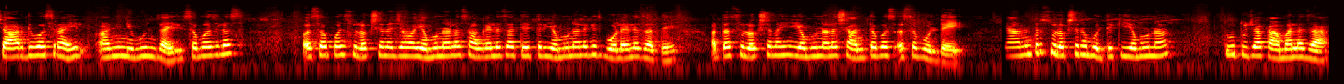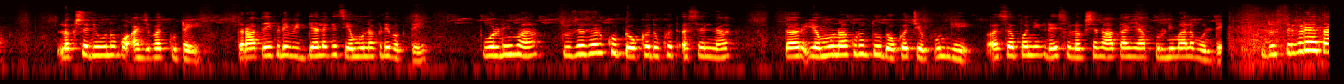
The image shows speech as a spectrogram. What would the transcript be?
चार दिवस राहील आणि निघून जाईल. समजलंच असं पण सुलक्षणा जेव्हा यमुनाला सांगायला जाते तर यमुना लगेच बोलायला जाते. आता सुलक्षणा ही यमुनाला शांत बस असं बोलते. त्यानंतर सुलक्षणा बोलते की यमुना तू तुझ्या कामाला जा. लक्ष देऊ नको अजिबात कुठेही तर आता इकडे विद्या लगेच यमुनाकडे बघते. पौर्णिमा तुझं जर खूप डोकं दुखत असेल ना तर यमुनाकडून तू डोकं चेपून घे. असं पण इकडे सुलक्षणा आता या पौर्णिमाला बोलते. दुसरीकडे आता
